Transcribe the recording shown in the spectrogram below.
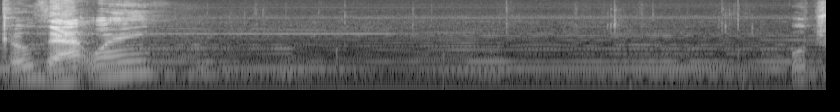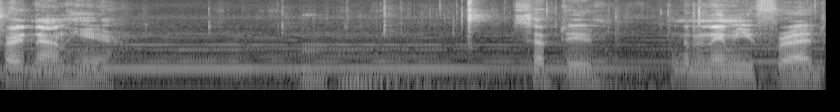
go that way? We'll try down here. What's up, dude? I'm gonna name you Fred.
